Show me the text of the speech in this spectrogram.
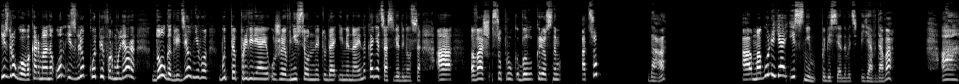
Из другого кармана он извлек копию формуляра, долго глядел в него, будто проверяя уже внесенные туда имена, и, наконец, осведомился, а ваш супруг был крестным Отцом? Да. А могу ли я и с ним побеседовать? Я вдова. А,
